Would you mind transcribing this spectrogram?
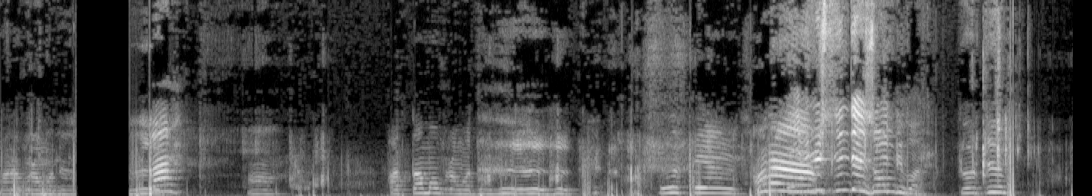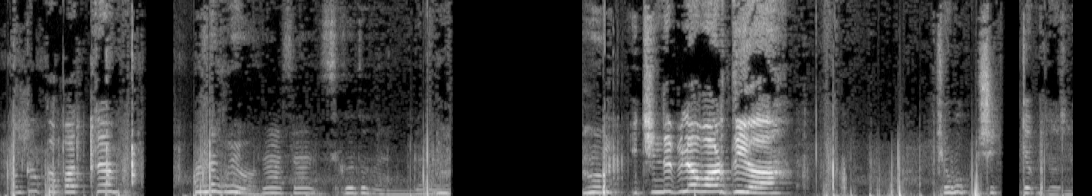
Bana vuramadı. Lan. Aa. Hatta ama vuramadı. Allah belanı. Ana. Evin üstünde zombi var. Gördüm. Kankam kapattım. Anne vuruyor. Ha sen falan. Gel. İçinde bile vardı ya. Çabuk bir şey yapmamız lazım.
